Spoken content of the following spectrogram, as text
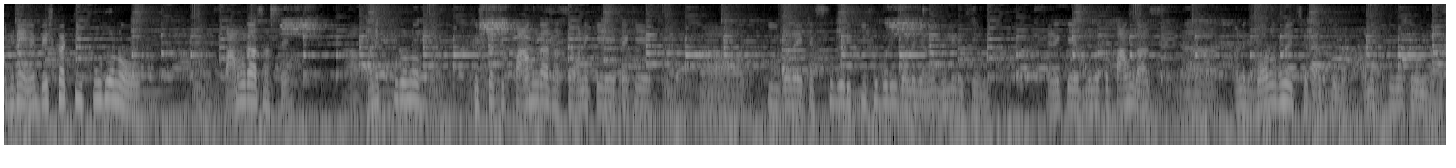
এখানে বেশ কয়েকটি পুরনো পাম গাছ আছে। অনেক পুরনো বেশ কয়েকটি পাম গাছ আছে অনেকে এটাকে কি বলে এটা সুবরি কি সুবরি বলে যেন ভুলে গেছি আমি। এটাকে মূলত পাম গাছ। অনেক বড় হয়েছে গাছগুলো অনেক পুরাতন গাছ।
